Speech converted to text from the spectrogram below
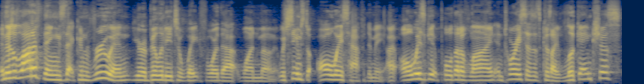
And there's a lot of things that can ruin your ability to wait for that one moment, which seems to always happen to me. I always get pulled out of line, and Tori says it's because I look anxious.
